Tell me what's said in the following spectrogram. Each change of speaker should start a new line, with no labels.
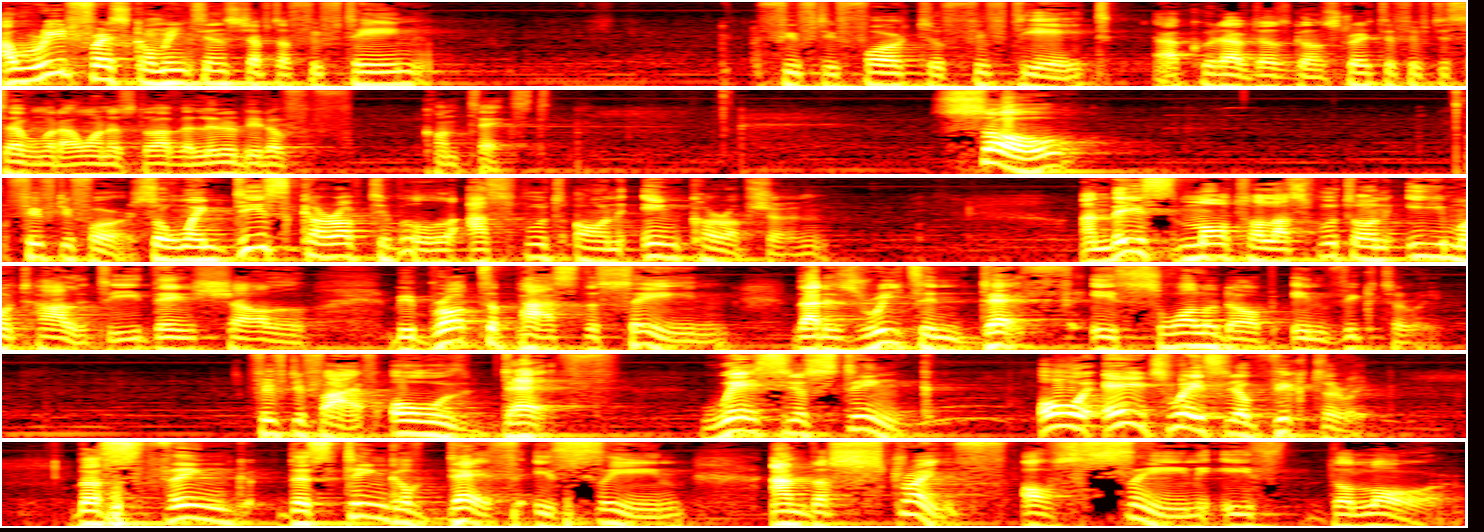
I will read 1 Corinthians chapter 15, 54 to 58. I could have just gone straight to 57, but I want us to have a little bit of context. So, 54. So, when this corruptible has put on incorruption, and this mortal has put on immortality, then shall be brought to pass the saying that is written, Death is swallowed up in victory. 55. Oh, death, where's your sting? Oh, age, where's your victory? The sting, the sting of death is sin, and the strength of sin is the Lord.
